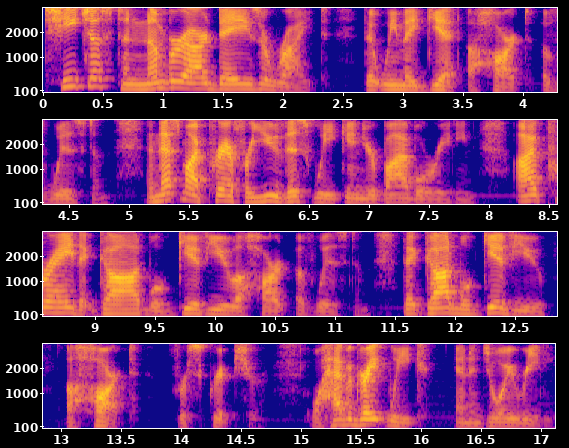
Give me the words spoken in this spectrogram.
Teach us to number our days aright, that we may get a heart of wisdom. And that's my prayer for you this week in your Bible reading. I pray that God will give you a heart of wisdom, that God will give you a heart for Scripture. Well, have a great week and enjoy reading.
